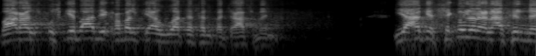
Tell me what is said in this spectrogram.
बहरहाल, उसके बाद एक अमल क्या हुआ था सन पचास में? यहाँ के सेकुलर अनासिर ने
